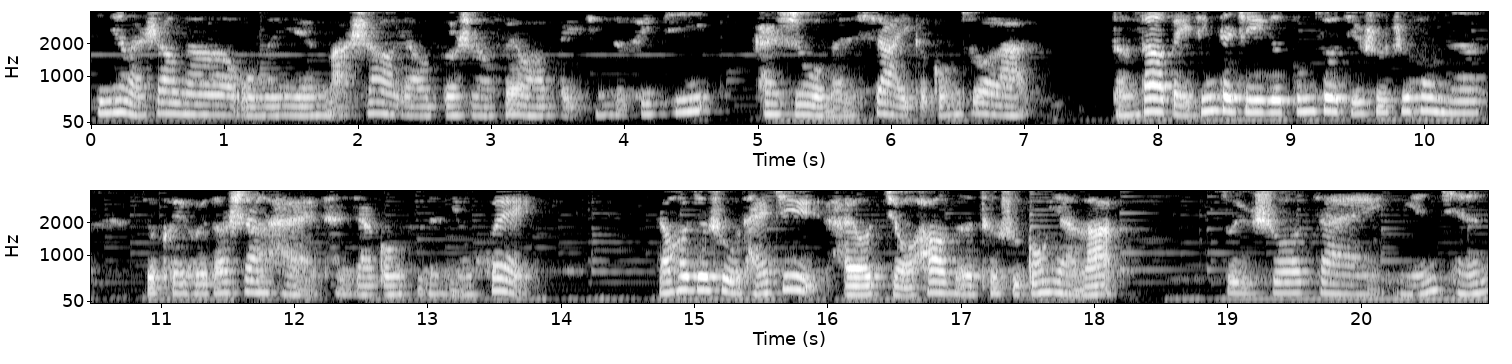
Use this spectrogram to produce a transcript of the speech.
今天晚上呢，我们也马上要坐上飞往北京的飞机，开始我们下一个工作啦。等到北京的这一个工作结束之后呢，就可以回到上海参加公司的年会，然后就是舞台剧，还有九号的特殊公演啦。所以说，在年前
